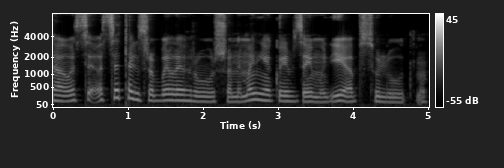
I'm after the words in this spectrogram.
Та, оце, оце так зробили гру, що нема ніякої взаємодії абсолютно.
